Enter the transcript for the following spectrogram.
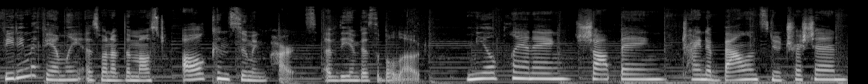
Feeding the family is one of the most all consuming parts of the invisible load. Meal planning, shopping, trying to balance nutrition,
